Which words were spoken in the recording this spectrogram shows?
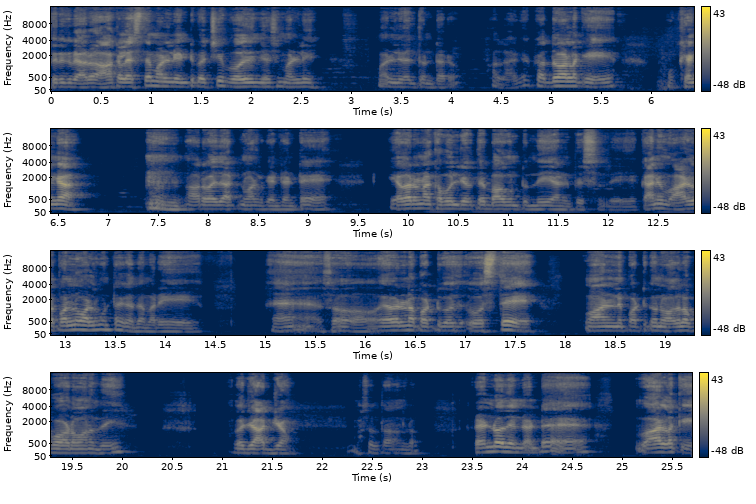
తిరిగి రారు. ఆకలేస్తే మళ్ళీ ఇంటికి వచ్చి భోజనం చేసి మళ్ళీ మళ్ళీ వెళ్తుంటారు. అలాగే పెద్దవాళ్ళకి ముఖ్యంగా అరవై దాటిన వాళ్ళకి ఏంటంటే ఎవరైనా కబుర్లు చెబితే బాగుంటుంది అనిపిస్తుంది. కానీ వాళ్ళ పనులు వాళ్ళకు ఉంటాయి కదా మరి. సో ఎవరైనా పట్టుకు వస్తే వాళ్ళని పట్టుకొని వదలకపోవడం అనేది ఒక జాడ్యం ముసలితనంలో రెండోది ఏంటంటే వాళ్ళకి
